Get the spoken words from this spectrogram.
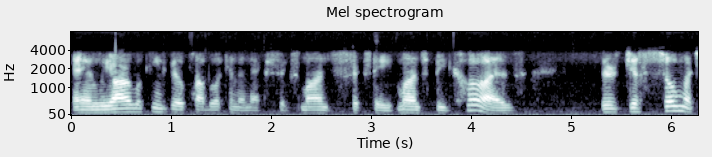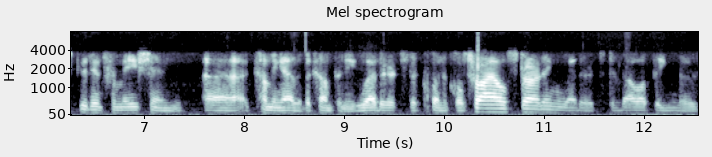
And we are looking to go public in the next six months, six to eight months, because there's just so much good information uh, coming out of the company, whether it's the clinical trials starting, whether it's developing those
